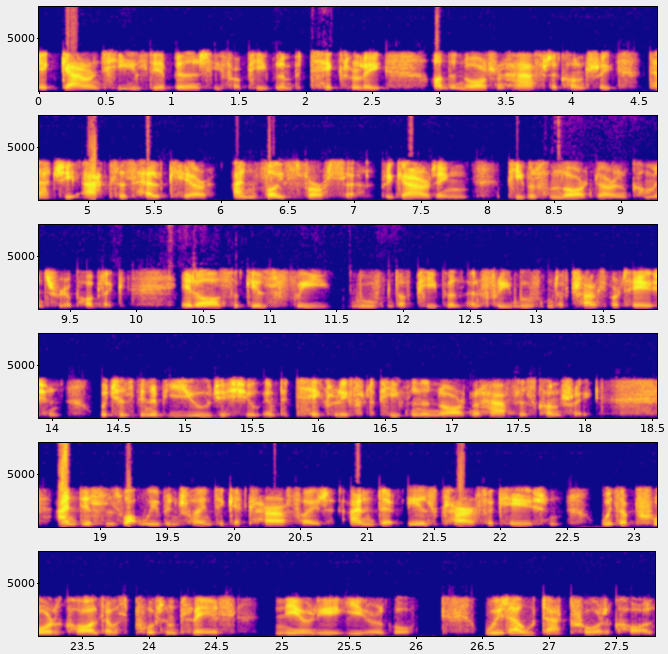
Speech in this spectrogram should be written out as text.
It guarantees the ability for people, and particularly on the northern half of the country, to actually access healthcare and vice versa regarding people from Northern Ireland coming to Republic. It also gives free movement of people and free movement of transportation, which has been a huge issue, in particularly for the people in the northern half of this country. And this is what we've been trying to get clarified, and there is clarification with a protocol that was put in place nearly a year ago. Without that protocol,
